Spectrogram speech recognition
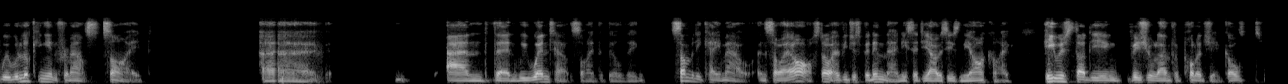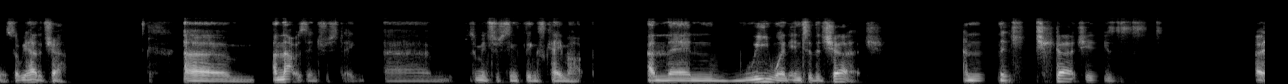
we were looking in from outside, uh, and then we went outside the building. Somebody came out, and so I asked, "Oh, have you just been in there?" And he said, "Yeah, I was using the archive." He was studying visual anthropology at Goldsmith, so we had a chat, um, and that was interesting. Um, some interesting things came up, and then we went into the church, and the church is uh,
